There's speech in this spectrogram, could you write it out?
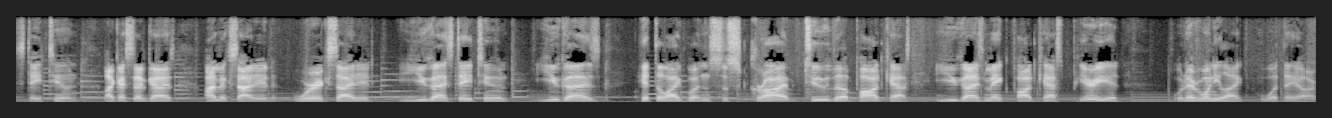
Stay tuned. Like I said, guys, I'm excited. We're excited. You guys stay tuned. You guys hit the like button, subscribe to the podcast. You guys make podcast, period. Whatever one you like, what they are.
